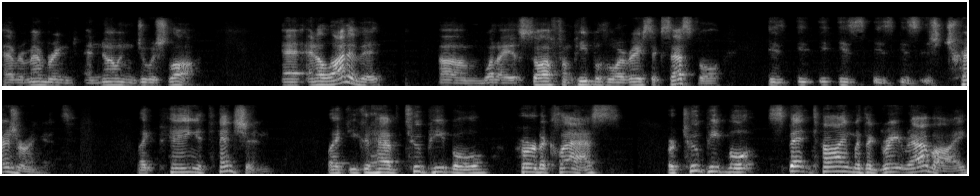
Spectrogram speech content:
at remembering and knowing Jewish law. And, and a lot of it, um, what I saw from people who are very successful, is, is, is, is, is treasuring it, like paying attention. Like you could have two people heard a class, or two people spent time with a great rabbi,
